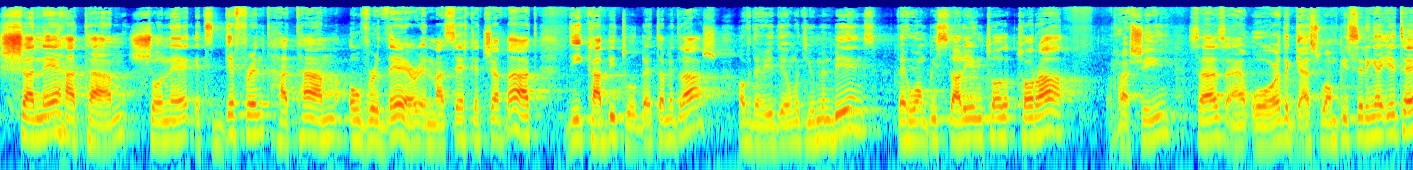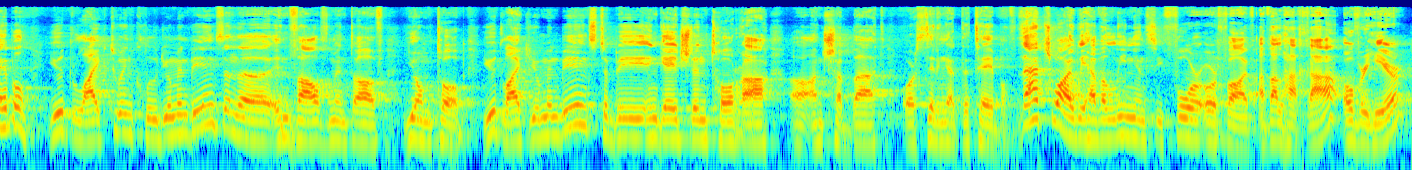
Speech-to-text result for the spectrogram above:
shane hatam, shone. It's different hatam over there in Masechet Shabbat. Di kabitul bet midrash. Over there, you're dealing with human beings. They won't be studying to- Torah. Rashi says, uh, or the guests won't be sitting at your table. You'd like to include human beings in the involvement of Yom Tov. You'd like human beings to be engaged in Torah uh, on Shabbat or sitting at the table. That's why we have a leniency four or five. Aval over here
